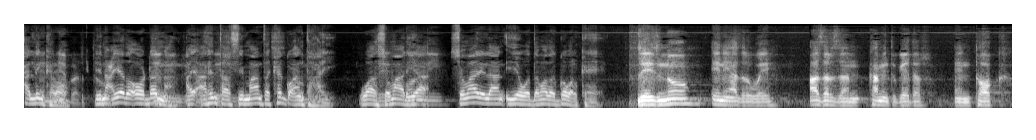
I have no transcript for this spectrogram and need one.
xallin karo. dhinacyada oo dhanna ay arrintaasi maanta ka go'an tahay waa soomaaliya somalilan iyo waddamada gobolka and talk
